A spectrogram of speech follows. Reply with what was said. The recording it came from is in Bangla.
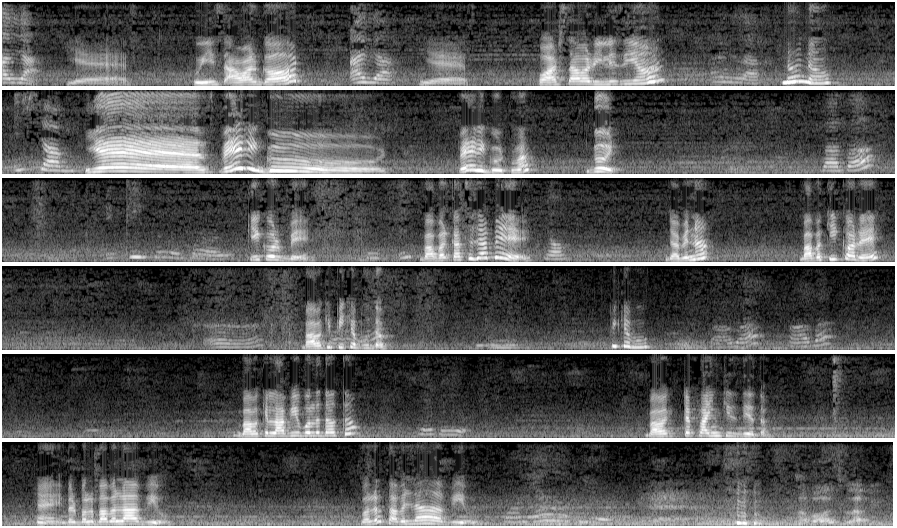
Allah, yes who is our god Allah, yes what's our religion Allah. no no Islam, yes very good very good ma good. Baba. কি করবে বাবার কাছে যাবে? যাবে না? বাবা কি করে? Uh, বাবাকে পিকাবু দাও। পিকাবু. বাবাকে লাভ ইউ বলে দাও তো. বাবাকে একটা ফ্লাইং কিস দিয়ে দাও। হ্যাঁ এবার বলো বাবা লাভ ইউ বলো বাবা লাভ ইউ अब ऑल्सो लव यू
